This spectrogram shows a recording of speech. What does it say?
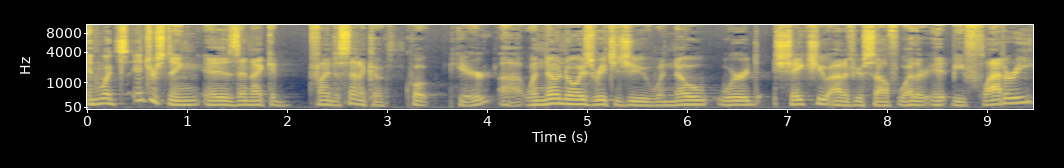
And what's interesting is, and I could find a Seneca quote here uh, when no noise reaches you, when no word shakes you out of yourself, whether it be flattery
